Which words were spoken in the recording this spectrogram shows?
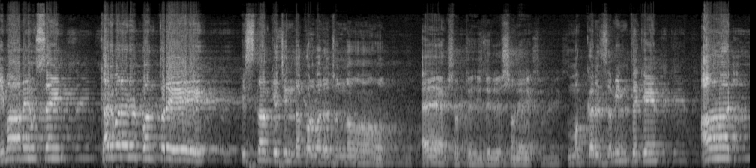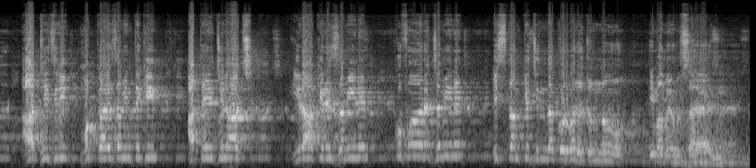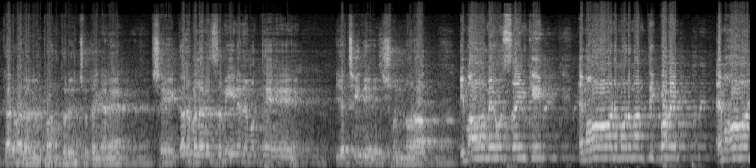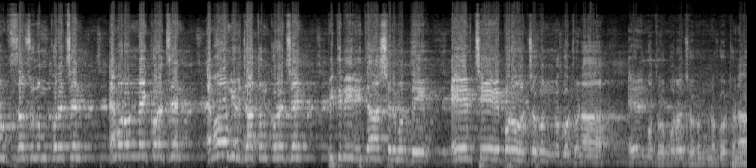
ইমামে হুসেন কারবালার প্রান্তরে ইসলামকে চিন্তা করবার জন্য একষট্টি হিজরির সনে মক্কার জমিন থেকে আট আট হিজরি মক্কার জমিন থেকে আটে জিলাজ ইরাকের জমিনে, কুফার জমিনে ইসলামকে জিন্দা করবার জন্য ইমামে হুসেন কারবালার প্রান্তরে ছুটে গেলেন সেই কারবালার জমিনের মধ্যে সৈন্যরা, ইমামে হুসাইনকে এমন মর্মান্তিক ভাবে এমন করেছেন, এমন অন্যায় করেছেন, এমন নির্যাতন করেছেন, পৃথিবীর ইতিহাসের মধ্যে এর চেয়ে বড় জঘন্য ঘটনা, এর মতো বড় জঘন্য ঘটনা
